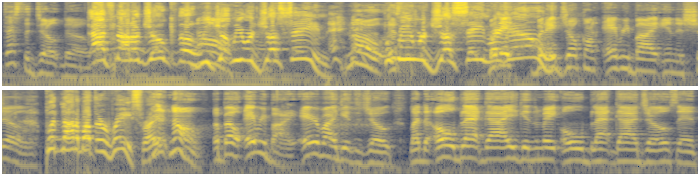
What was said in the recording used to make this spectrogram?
that's the joke though. that's not a joke though. We ju- we were just saying. No, But we were just saying right they, now. but they joke on everybody in the show. But not about their race, right? No, about everybody. Everybody gets the joke. Like the old black guy, he gets to make old black guy jokes, and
